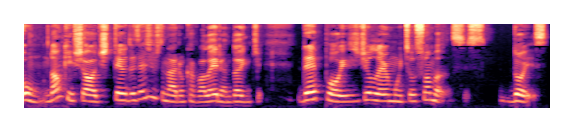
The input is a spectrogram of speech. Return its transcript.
1. Dom Quixote teve o desejo de tornar um cavaleiro andante depois de ler muitos romances. 2.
